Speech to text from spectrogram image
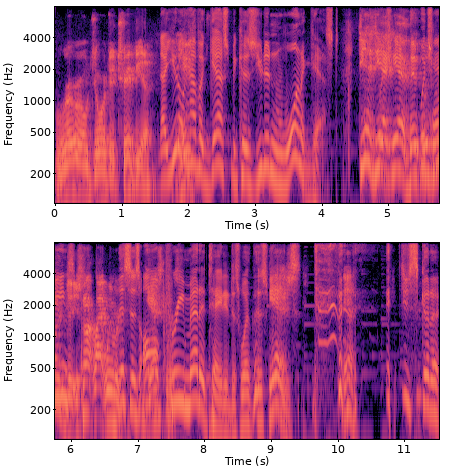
rural Georgia trivia. Now you don't He- have a guest because you didn't want a guest. Yeah, yeah, which- yeah. They, which means to- it's not like we were. This is all premeditated, is what this Yes. means. Yeah. You're just gonna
